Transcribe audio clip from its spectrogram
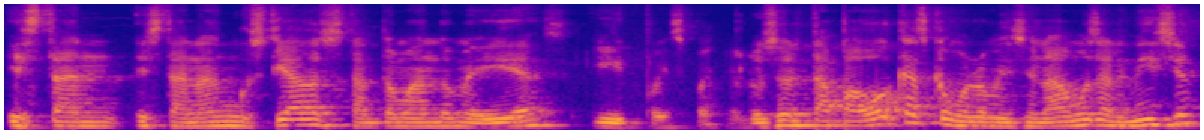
están, están angustiados, están tomando medidas y pues bueno, el uso del tapabocas, como lo mencionábamos al inicio,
